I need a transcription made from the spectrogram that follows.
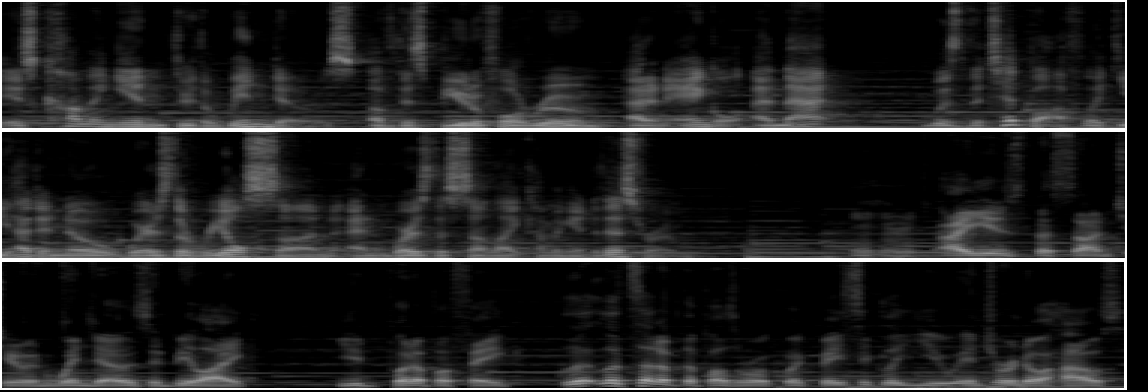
is coming in through the windows of this beautiful room at an angle, and that was the tip off. Like you had to know where's the real sun and where's the sunlight coming into this room. Mm-hmm. I used the sun too. In Windows, it'd be like you'd put up a fake. Let, let's set up the puzzle real quick. Basically, you enter into a house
